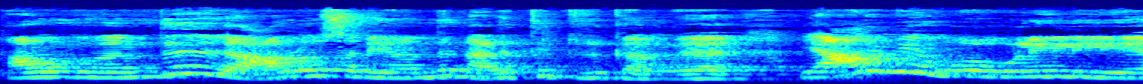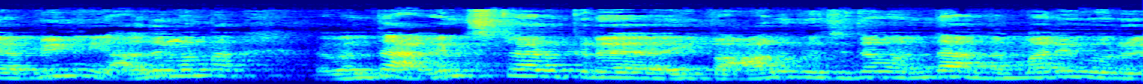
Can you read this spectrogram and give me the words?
அவங்க வந்து ஆலோசனை வந்து நடத்திட்டு இருக்காங்க யாருமே ஒ- அப்படின்னு அது இல்லாம வந்து அகென்ஸ்டா இருக்கிற இப்ப ஆளுங்கட்சி தான் வந்து அந்த மாதிரி ஒரு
